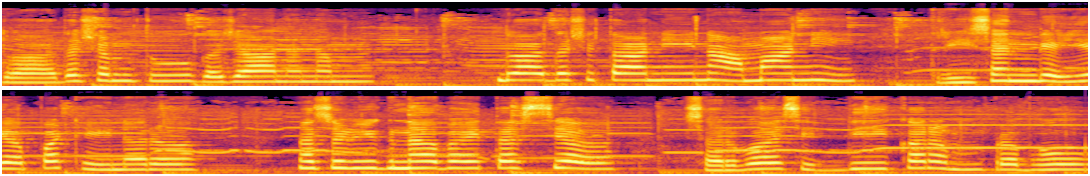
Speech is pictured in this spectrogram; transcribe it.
द्वादशं तु गजाननं. द्वादशतानि नामानि त्रिसन्ध्यय पठे नर. न च विघ्नभयतस्य सर्वसिद्धिकरं प्रभो.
